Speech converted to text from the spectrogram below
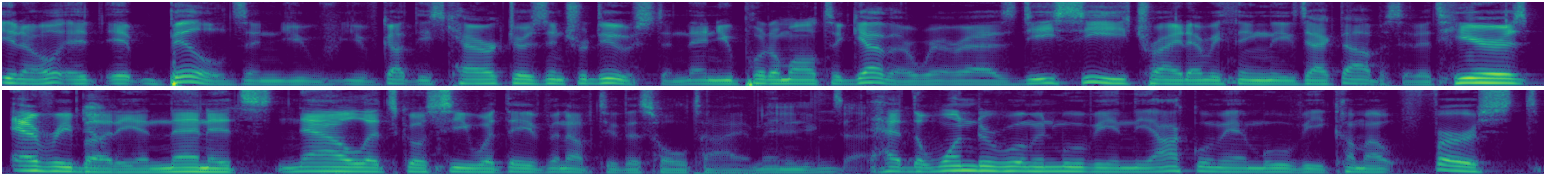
you know it, it builds, and you've you've got these characters introduced, and then you put them all together. Whereas DC tried everything the exact opposite. It's here's everybody, and then it's now let's go see what they've been up to this whole time. And Exactly. had the Wonder Woman movie and the Aquaman movie come out first,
